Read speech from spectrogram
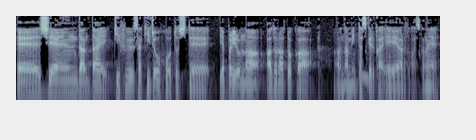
えー、支援団体、寄付先情報として、やっぱりいろんなアドラとか、難民助ける会、AAR とかですかね、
